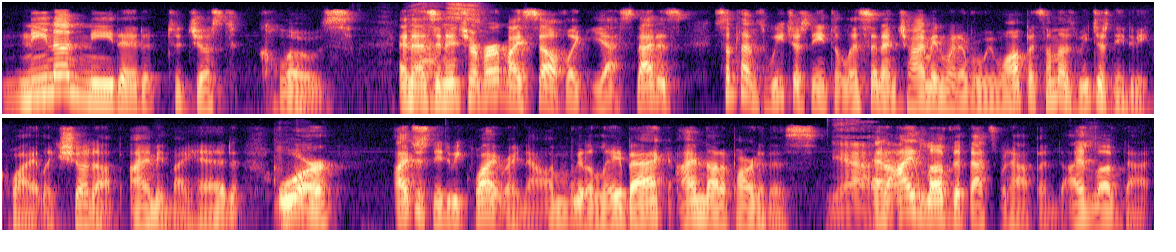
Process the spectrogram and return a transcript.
Nina needed to just close. And as an introvert myself, like yes, that is sometimes we just need to listen and chime in whenever we want, but sometimes we just need to be quiet. Like shut up, I'm in my head, or I just need to be quiet right now. I'm going to lay back. I'm not a part of this. yeah. And I love that that's what happened. I love that.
